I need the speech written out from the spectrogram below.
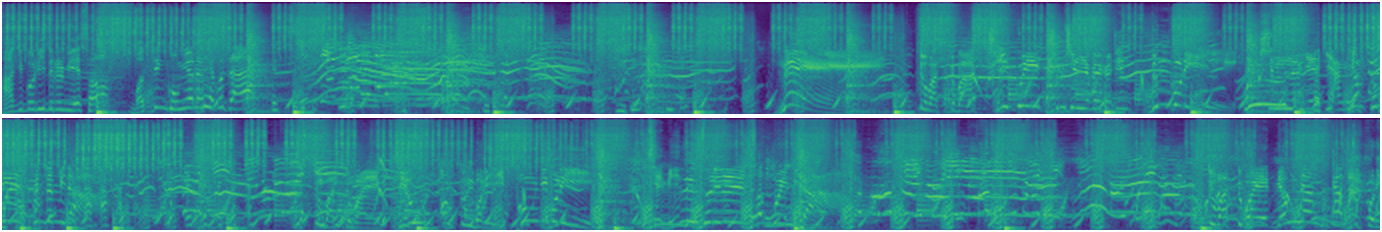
아기보리들을 위해서 멋진 공연을 해보자. 네! 뚜바뚜바 최고의 춤 실력을 가진 눈보리! 신나게 양념통을 흔듭니다! 뚜바뚜바의 귀여운 엉뚱보리, 퐁디보리! 재미있는 소리를 선보입니다! 뚜바뚜바의 명랑 깜짝보리,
